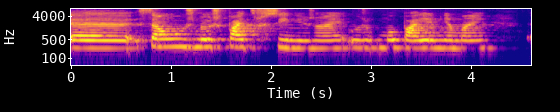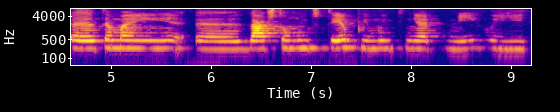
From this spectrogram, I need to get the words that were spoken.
uh, são os meus patrocínios, não é? O, o meu pai e a minha mãe uh, também gastam muito tempo e muito dinheiro comigo e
